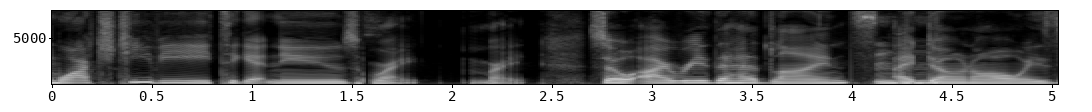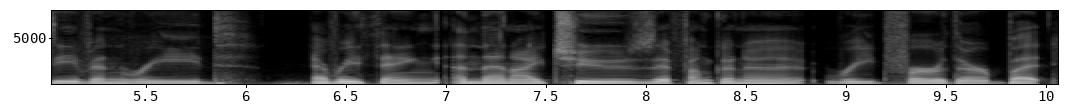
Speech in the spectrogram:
watch TV to get news. Right, right. So I read the headlines. I Mhm. don't always even read everything. And then I choose if I'm going to read further, but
